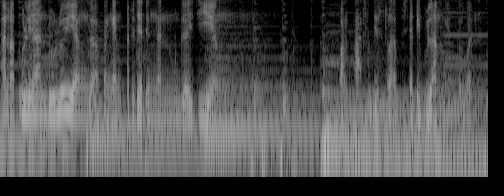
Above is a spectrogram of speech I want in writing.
anak kuliahan dulu yang nggak pengen kerja dengan gaji yang fantastis lah bisa dibilang gitu kan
